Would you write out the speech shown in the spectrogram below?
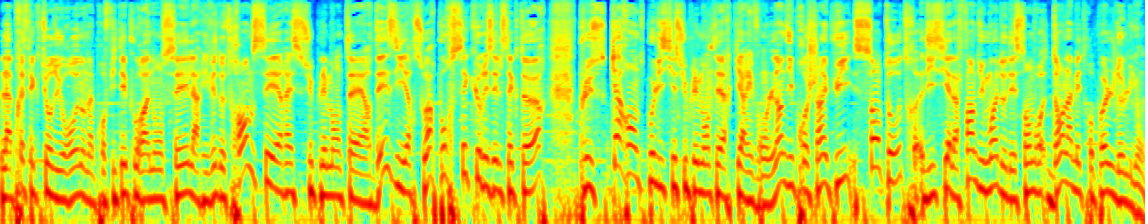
La préfecture du Rhône en a profité pour annoncer l'arrivée de 30 CRS supplémentaires dès hier soir pour sécuriser le secteur. Plus 40 policiers supplémentaires qui arriveront lundi prochain et puis 100 autres d'ici à la fin du mois de décembre dans la métropole de Lyon.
